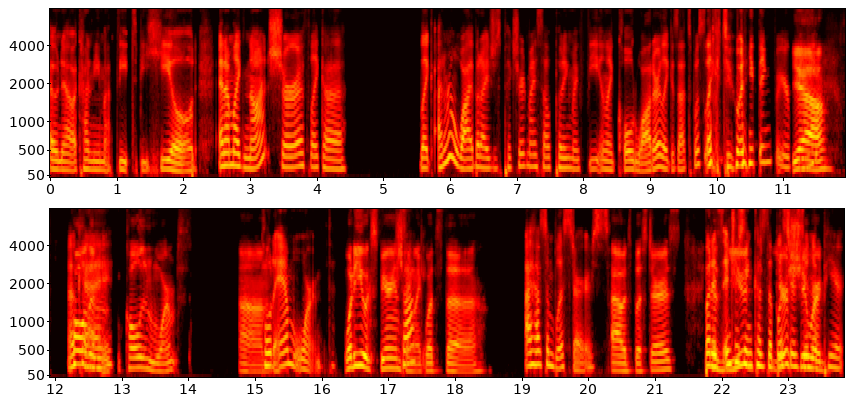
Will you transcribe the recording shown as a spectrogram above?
oh no, I kind of need my feet to be healed. And I'm like not sure if like a like I don't know why, but I just pictured myself putting my feet in like cold water. Like, is that supposed to like do anything for your feet? yeah, cold Okay. and cold and warmth. Um, Cold and warmth. what are you experiencing? Like, what's the I have some blisters. oh, it's blisters. But it's interesting because the blisters didn't appear.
